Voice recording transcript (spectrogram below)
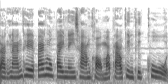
จากนั้นเทแป้งลงไปในชามของมะพร้าวทึนทึกขูด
